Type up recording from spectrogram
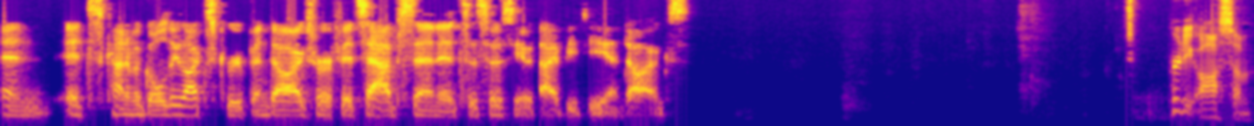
and it's kind of a goldilocks group in dogs where if it's absent it's associated with ibd in dogs pretty awesome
